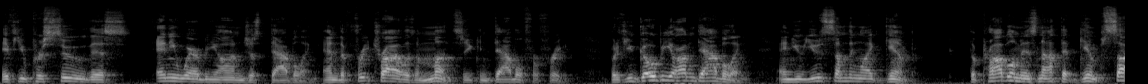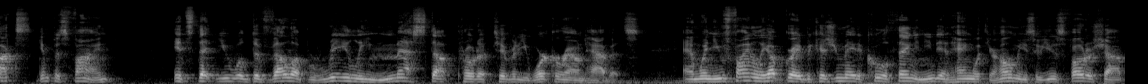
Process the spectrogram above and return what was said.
if you pursue this anywhere beyond just dabbling. And the free trial is a month, so you can dabble for free. But if you go beyond dabbling and you use something like GIMP, the problem is not that GIMP sucks, GIMP is fine. It's that you will develop really messed up productivity workaround habits. And when you finally upgrade because you made a cool thing and you didn't hang with your homies who use Photoshop,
